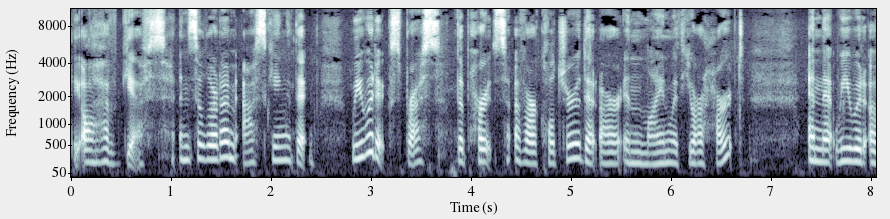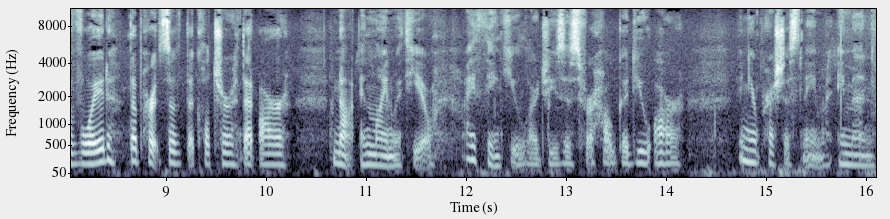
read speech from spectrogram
they all have gifts. And so, Lord, I'm asking that we would express the parts of our culture that are in line with your heart, and that we would avoid the parts of the culture that are not in line with you. I thank you, Lord Jesus, for how good you are. In your precious name, amen.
